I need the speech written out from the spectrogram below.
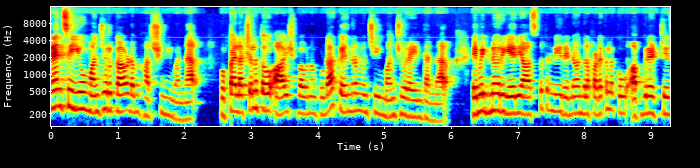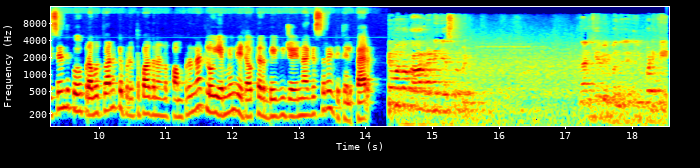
ఎన్ఎన్సియు మంజూరు కావడం హర్షణీయమన్నారు. ముప్పై లక్షలతో ఆయుష్ భవనం కూడా కేంద్రం నుంచి మంజూరైందన్నారు. ఎమిగ్నూర్ ఏరియా ఆసుపత్రిని రెండు వందల పడకలకు అప్గ్రేడ్ చేసేందుకు ప్రభుత్వానికి ప్రతిపాదనలు పంపనున్నట్లు MLA doctor B V Jayanageswara Reddy తెలిపారు. మళ్ళీ ఇబ్బంది లేదు. ఇప్పటికీ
